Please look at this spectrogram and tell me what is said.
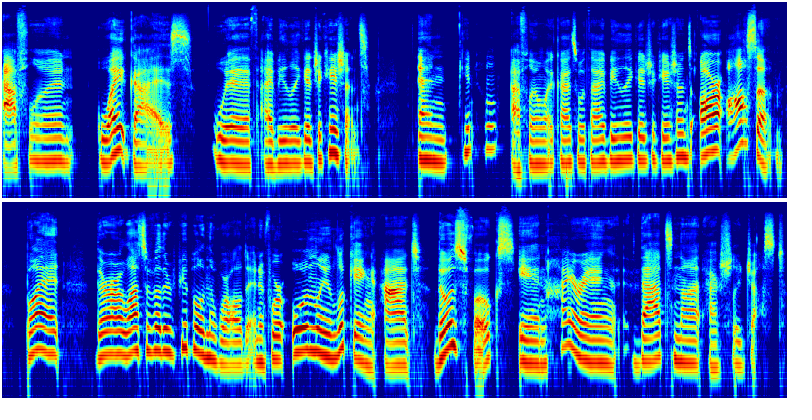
affluent white guys with Ivy League educations. And, you know, affluent white guys with Ivy League educations are awesome, but there are lots of other people in the world. And if we're only looking at those folks in hiring, that's not actually just.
